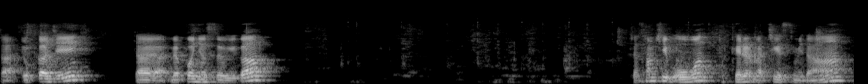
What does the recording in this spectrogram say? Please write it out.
자, 여기까지. 자, 몇 번이었어, 여기가? 자, 35번 독해를 마치겠습니다.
